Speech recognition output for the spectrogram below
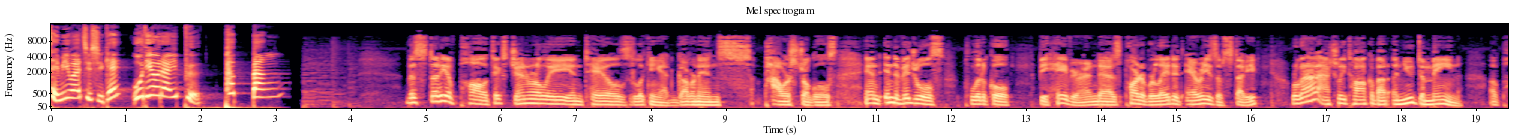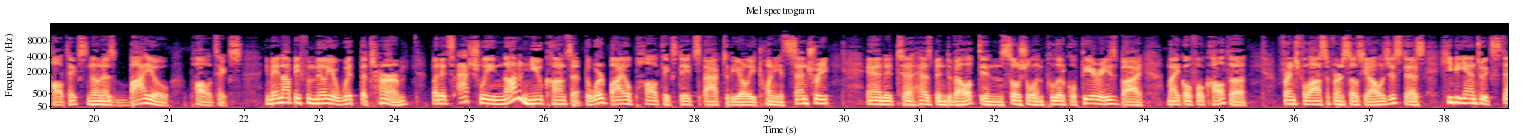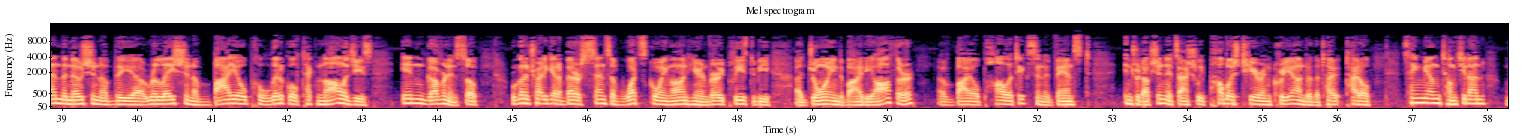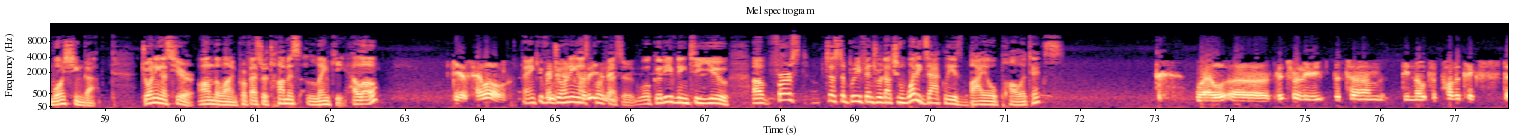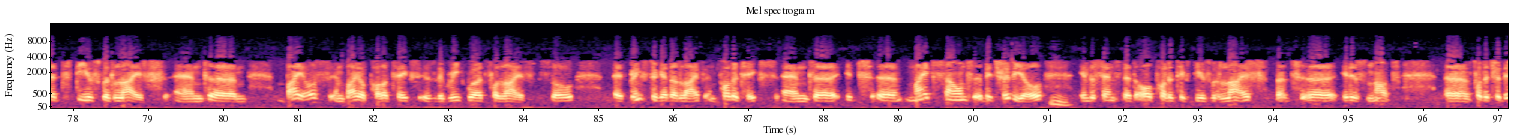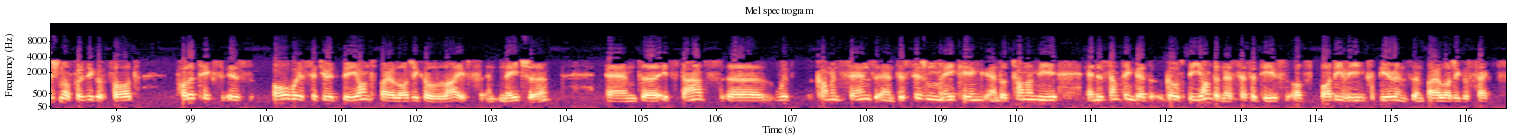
재미와 지식의 오디오 라이프 팝빵 The study of politics generally entails looking at governance, power struggles, and individuals' political behavior. And as part of related areas of study, we're going to actually talk about a new domain of politics known as biopolitics. You may not be familiar with the term, but it's actually not a new concept. The word biopolitics dates back to the early 20th century, and it uh, has been developed in social and political theories by Michael Foucault, a French philosopher and sociologist, as he began to extend the notion of the uh, relation of biopolitical technologies in governance. So we're going to try to get a better sense of what's going on here and very pleased to be uh, joined by the author of Biopolitics and Advanced Introduction. It's actually published here in Korea under the t- title 생명 정치란 무엇인가. Joining us here on the line, Professor Thomas Lemke. Hello. Yes, hello. Thank you for Thanks. joining us, Professor. Well, good evening to you. Uh, first, just a brief introduction. What exactly is biopolitics? Well, uh literally, the term denotes a politics that deals with life, and um, bios in biopolitics is the Greek word for life. So it brings together life and politics, and uh, it uh, might sound a bit trivial in the sense that all politics deals with life, but uh, it is not. Uh, for the tradition of political thought, politics is always situated beyond biological life and nature, and uh, it starts uh, with common sense and decision making and autonomy, and is something that goes beyond the necessities of bodily experience and biological facts.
